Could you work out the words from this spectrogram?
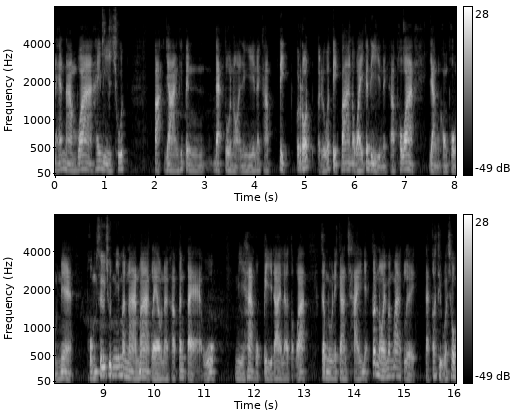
แนะนำว่าให้มีชุดปะยางที่เป็นแบบตัวหนอนอย่างนี้นะครับติดรถหรือว่าติดบ้านเอาไว้ก็ดีนะครับ เพราะว่าอย่างของผมเนี่ยผมซื้อชุดนี้มานานมากแล้วนะครับ ตั้งแต่โอ้ มี 5-6 ปีได้แล้ว แต่ว่าจำนวนในการใช้เนี่ยก็น้อยมากๆเลย แต่ก็ถือว่าโชค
